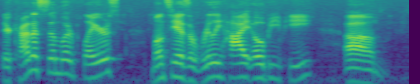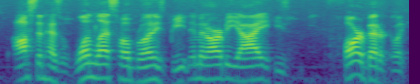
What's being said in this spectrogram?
They're kind of similar players. Muncy has a really high OBP. Um, Austin has one less home run. He's beaten him in RBI. He's far better. Like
